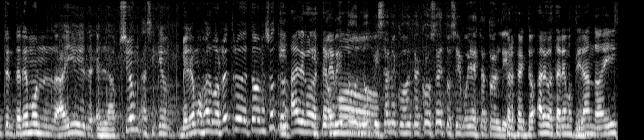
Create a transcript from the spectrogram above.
te- tenemos ahí en la opción, así que veremos algo retro de todos nosotros. algo Y prometo no pisarme con otra cosa, entonces voy a estar todo el día. Perfecto, algo estaremos tirando ahí.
